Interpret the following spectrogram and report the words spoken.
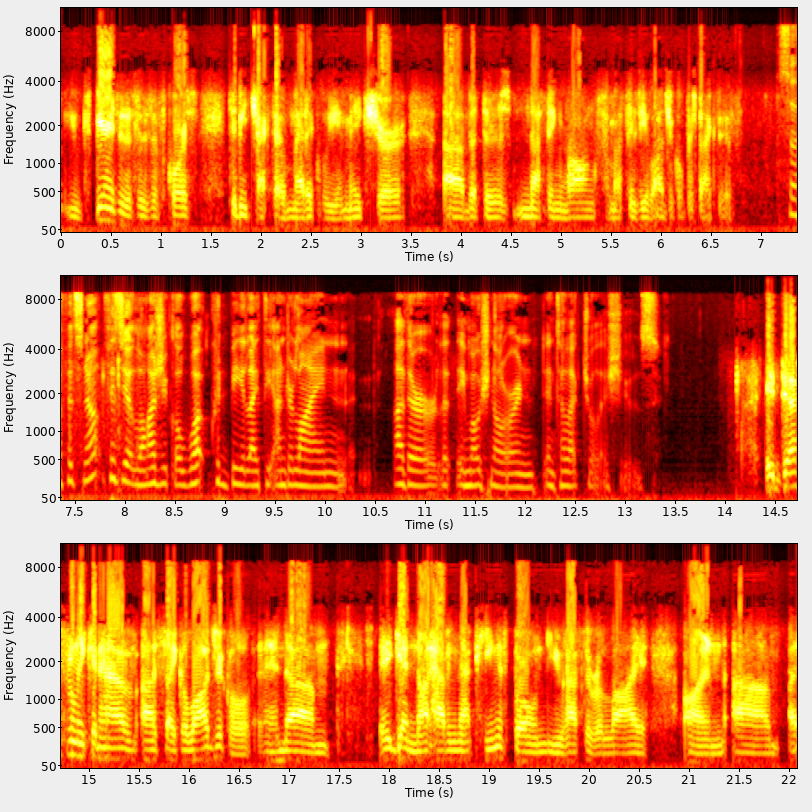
you experience this is, of course, to be checked out medically and make sure uh, that there's nothing wrong from a physiological perspective. So if it's not physiological, what could be like the underlying other emotional or in, intellectual issues? It definitely can have uh, psychological, and um, again, not having that penis bone, you have to rely on um, a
